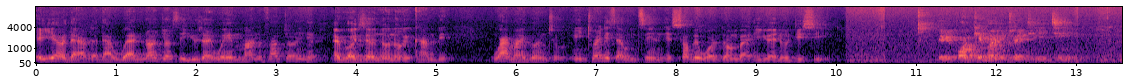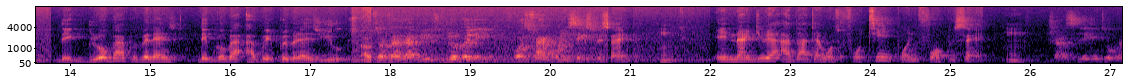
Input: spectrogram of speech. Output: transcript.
a year thereafter that we're not just a user, we're manufacturing. Everybody said, no, no, it can't be. Where am I going to? In 2017, a survey was done by the UNODC the report came out in 2018. The global prevalence, the global average prevalence use of substance abuse globally was 5.6%. Mm. In Nigeria at that time was 14.4%, mm. translating to over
